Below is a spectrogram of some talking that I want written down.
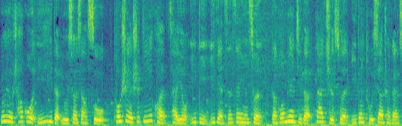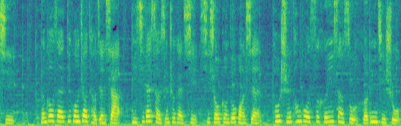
拥有超过一亿的有效像素，同时也是第一款采用一比一点三三英寸感光面积的大尺寸移动图像传感器。能够在低光照条件下，比其他小型传感器吸收更多光线，同时通过四合一像素合并技术，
